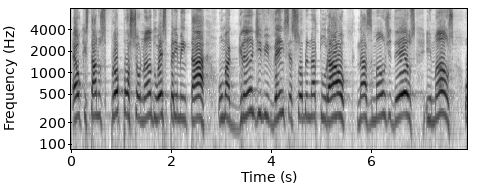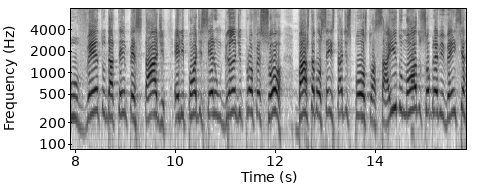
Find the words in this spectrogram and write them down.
é o que está nos proporcionando experimentar uma grande vivência sobrenatural nas mãos de Deus, irmãos, o vento da tempestade, ele pode ser um grande professor, basta você estar disposto a sair do modo sobrevivência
